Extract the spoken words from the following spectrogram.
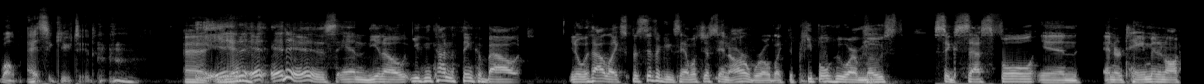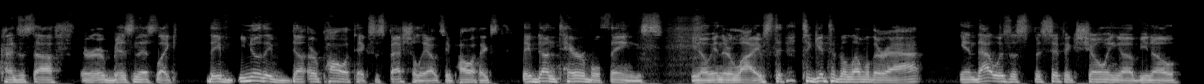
well executed. Uh, It- yeah. it, it is. And you know you can kind of think about you know without like specific examples just in our world like the people who are most successful in entertainment and all kinds of stuff or, or business like they've you know they've done or politics especially i would say politics they've done terrible things you know in their lives to, to get to the level they're at. And that was a specific showing of you know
